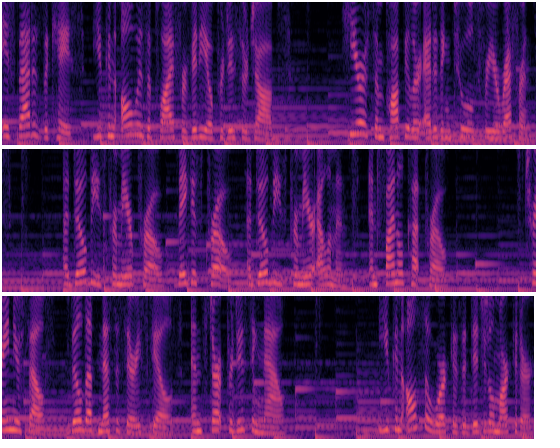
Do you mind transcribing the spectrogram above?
If that is the case, you can always apply for video producer jobs. Here are some popular editing tools for your reference. Adobe's Premiere Pro, Vegas Pro, Adobe's Premiere Elements, and Final Cut Pro. Train yourself, build up necessary skills, and start producing now. You can also work as a digital marketer.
